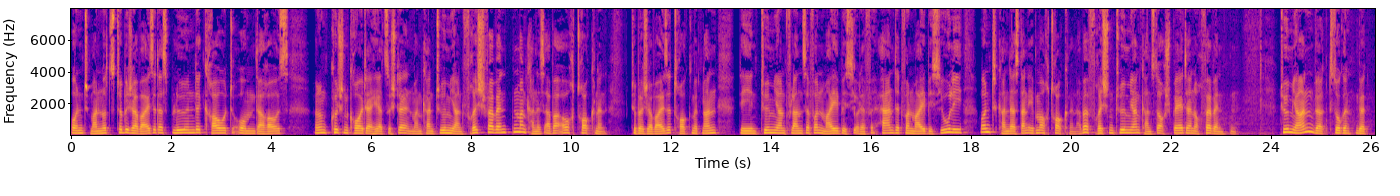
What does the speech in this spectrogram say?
und man nutzt typischerweise das blühende Kraut, um daraus äh, Küchenkräuter herzustellen. Man kann Thymian frisch verwenden, man kann es aber auch trocknen. Typischerweise trocknet man die Thymianpflanze von Mai bis oder erntet von Mai bis Juli und kann das dann eben auch trocknen. Aber frischen Thymian kannst du auch später noch verwenden. Thymian wirkt, so, wirkt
